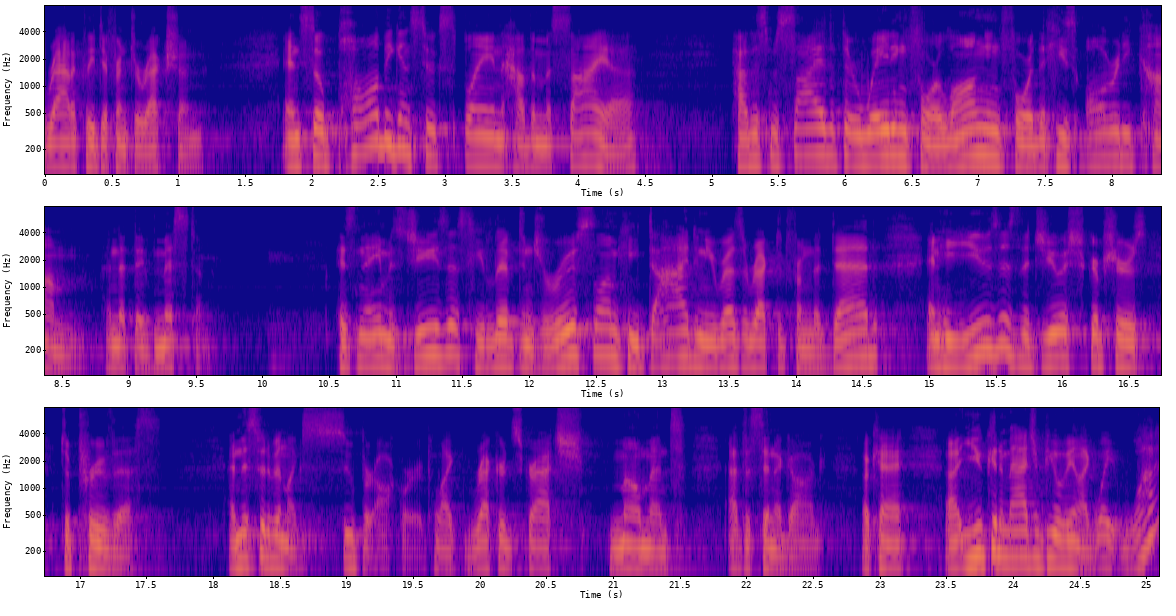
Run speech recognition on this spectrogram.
radically different direction. And so Paul begins to explain how the Messiah, how this Messiah that they're waiting for, longing for, that he's already come and that they've missed him. His name is Jesus. He lived in Jerusalem. He died and he resurrected from the dead. And he uses the Jewish scriptures to prove this. And this would have been like super awkward, like record scratch moment at the synagogue. Okay? Uh, you can imagine people being like, wait, what?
